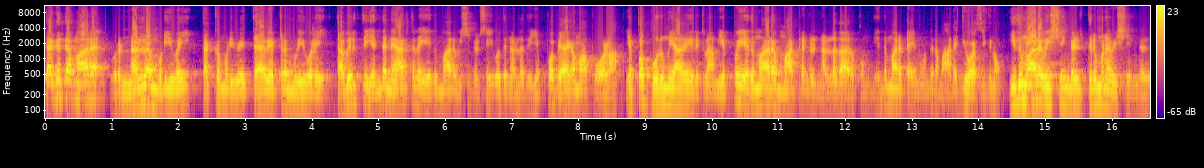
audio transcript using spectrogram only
தகுந்த மாதிரி ஒரு நல்ல முடிவை தக்க முடிவை தேவையற்ற முடிவுகளை தவிர்த்து எந்த நேரத்தில் எது மாதிரி விஷயங்கள் செய்வது நல்லது எப்போ வேகமாக போகலாம் எப்போ பொறுமையாக இருக்கலாம் எப்போ எது மாதிரி மாற்றங்கள் நல்லதாக இருக்கும் எந்த மாதிரி டைம் வந்து நம்ம அடக்கி வாசிக்கணும் இது மாதிரி விஷயங்கள் திருமண விஷயங்கள்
